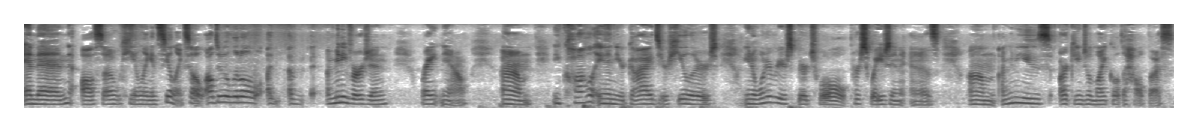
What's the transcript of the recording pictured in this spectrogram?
and then also healing and sealing. So i'll do a little a, a, a mini version right now. Um, you call in your guides your healers you know whatever your spiritual persuasion is. Um, i'm going to use archangel michael to help us.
